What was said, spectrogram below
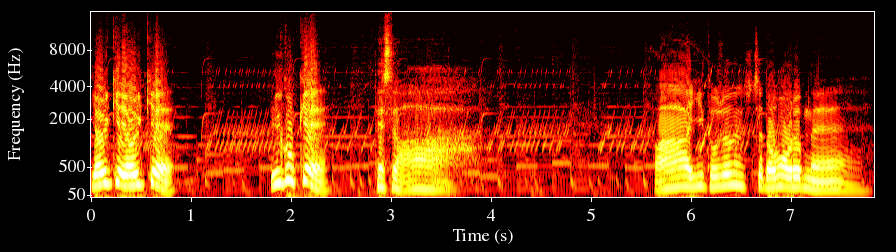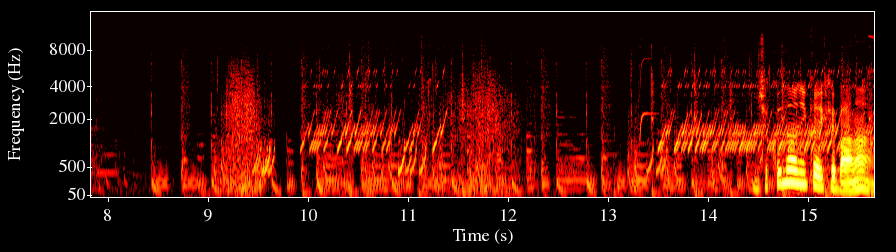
10개 10개 7개 됐어. 아. 와, 이 도전은 진짜 너무 어렵네. 이제 끝나니까 이렇게 많아.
